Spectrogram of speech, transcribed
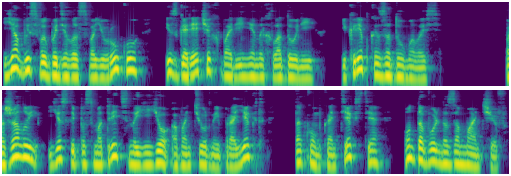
Я высвободила свою руку из горячих Марининых ладоней и крепко задумалась. Пожалуй, если посмотреть на ее авантюрный проект в таком контексте, он довольно заманчив.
